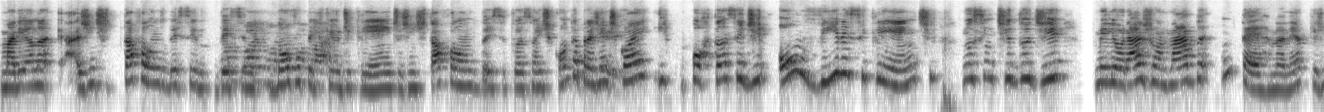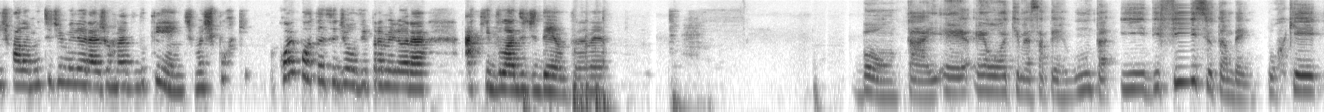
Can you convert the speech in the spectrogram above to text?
Mariana, a gente está falando desse, desse novo perfil de cliente, a gente está falando das situações. Conta para a gente qual é a importância de ouvir esse cliente no sentido de melhorar a jornada interna, né? Porque a gente fala muito de melhorar a jornada do cliente, mas por que, qual a importância de ouvir para melhorar aqui do lado de dentro, né? Bom, Thay, é, é ótima essa pergunta e difícil também, porque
